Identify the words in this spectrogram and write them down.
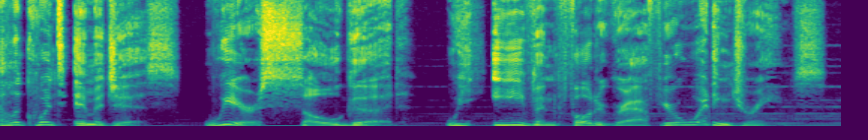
Eloquent Images. We're so good. We even photograph your wedding dreams.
